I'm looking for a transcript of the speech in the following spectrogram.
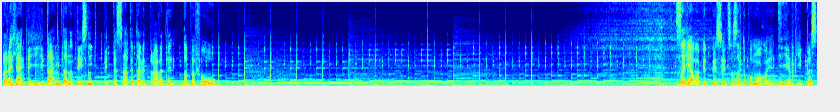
перегляньте її дані та натисніть Підписати та відправити до ПФУ. Заява підписується за допомогою Дія підпис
